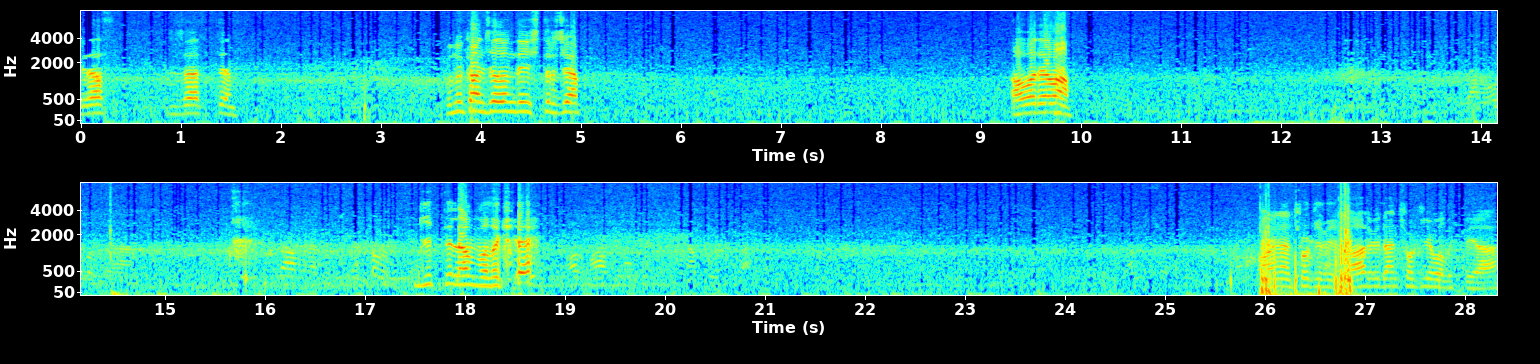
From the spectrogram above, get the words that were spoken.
Biraz düzelttim. Bunun kancalarını değiştireceğim. Hava devam. Gitti lan balık. Aynen çok iyiydi. Harbiden çok iyi balıktı ya.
